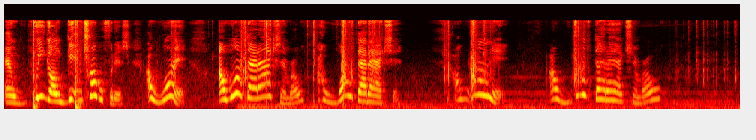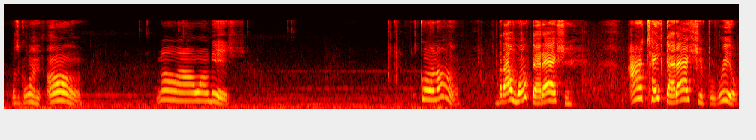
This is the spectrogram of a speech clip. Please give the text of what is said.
And we gonna get in trouble for this. I want it. I want that action, bro. I want that action. I want it. I want that action, bro. What's going on? No, I don't want this. What's going on? But I want that action. I take that action for real.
